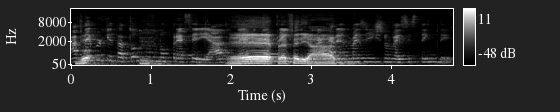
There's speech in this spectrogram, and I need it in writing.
Até Vou- porque tá todo mundo no pré-feriado. É, deve ter gente pré-feriado. pra Mas a gente não vai se estender.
